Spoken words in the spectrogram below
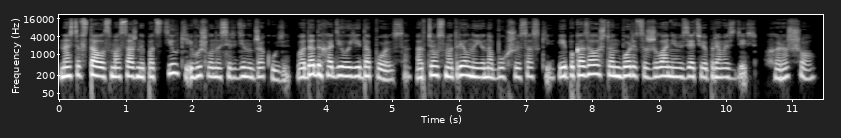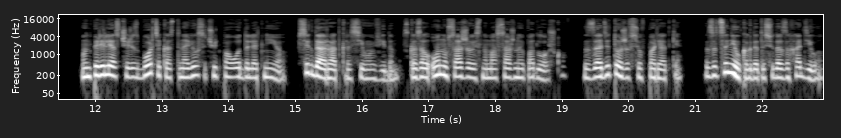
Настя встала с массажной подстилки и вышла на середину джакузи. Вода доходила ей до пояса. Артем смотрел на ее набухшие соски. Ей показалось, что он борется с желанием взять ее прямо здесь. «Хорошо». Он перелез через бортик и остановился чуть поотдаль от нее. «Всегда рад красивым видам», — сказал он, усаживаясь на массажную подложку. «Сзади тоже все в порядке. Заценил, когда ты сюда заходила.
